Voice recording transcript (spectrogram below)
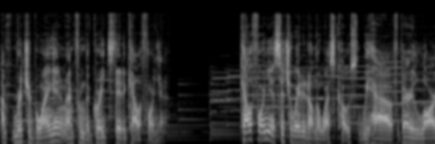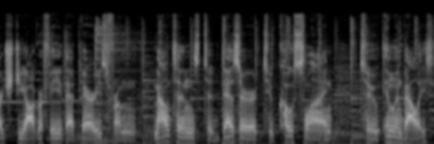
I'm Richard Boangen, and I'm from the great state of California. California is situated on the west coast. We have very large geography that varies from mountains to desert to coastline to inland valleys.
